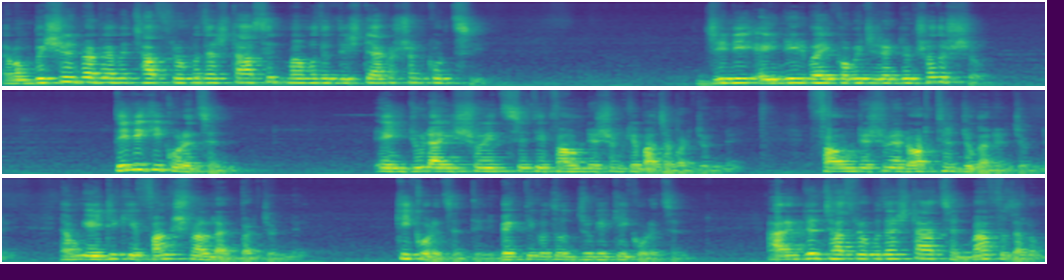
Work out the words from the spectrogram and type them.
এবং বিশেষভাবে আমি ছাত্র উপদেষ্টা আসিফ মাহমুদের দৃষ্টি আকর্ষণ করছি। যিনি এই নির্বাহী কমিটির একজন সদস্য। তিনি কি করেছেন? এই জুলাই শহীদ স্মৃতি ফাউন্ডেশনকে বাঁচাবার জন্যে, ফাউন্ডেশনের অর্থের যোগানের জন্য, এবং এটিকে ফাংশনাল রাখবার জন্যে কি করেছেন তিনি? ব্যক্তিগত উদ্যোগে কি করেছেন? আরেকজন ছাত্র উপদেষ্টা আছেন, মাহফুজ আলম।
